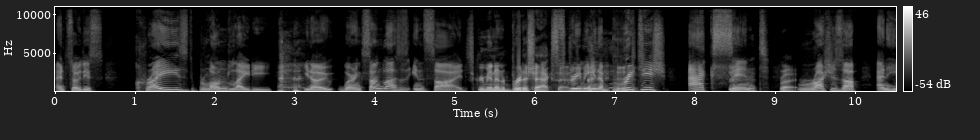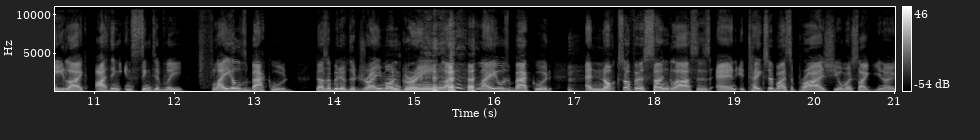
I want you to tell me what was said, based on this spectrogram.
and so this crazed blonde lady, you know, wearing sunglasses inside, Screaming in a British accent. screaming in a British accent right. rushes up and he like I think instinctively flails backward, does a bit of the Draymond Green, like flails backward and knocks off her sunglasses and it takes her by surprise. She almost like, you know,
